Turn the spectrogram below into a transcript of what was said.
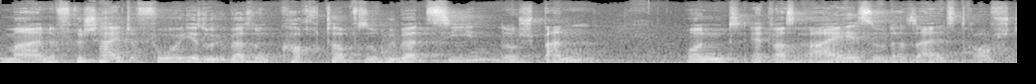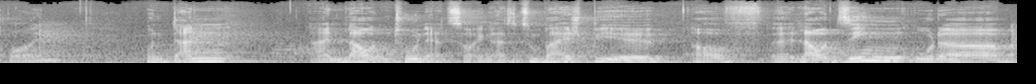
mal eine Frischhaltefolie so über so einen Kochtopf so rüberziehen, so spannen und etwas Reis oder Salz draufstreuen und dann einen lauten Ton erzeugen. Also zum Beispiel auf äh, laut singen oder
